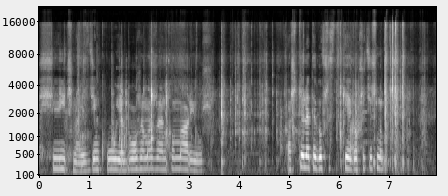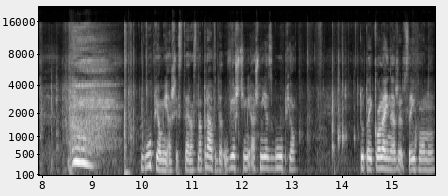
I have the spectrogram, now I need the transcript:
Śliczna jest. Dziękuję. Boże, Marzenko, Mariusz. Aż tyle tego wszystkiego. Przecież no... Głupio mi aż jest teraz, naprawdę. Uwierzcie mi, aż mi jest głupio. Tutaj kolejna rzecz z Avonu.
